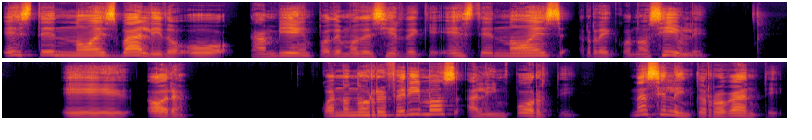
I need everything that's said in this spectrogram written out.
este no es válido o también podemos decir de que este no es reconocible. Eh, ahora, cuando nos referimos al importe, nace la interrogante,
